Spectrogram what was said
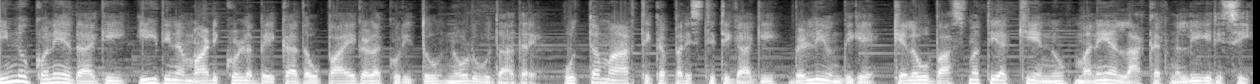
ಇನ್ನು ಕೊನೆಯದಾಗಿ, ಈ ದಿನ ಮಾಡಿಕೊಳ್ಳಬೇಕಾದ ಉಪಾಯಗಳ ಕುರಿತು ನೋಡುವುದಾದರೆ, ಉತ್ತಮ ಆರ್ಥಿಕ ಪರಿಸ್ಥಿತಿಗಾಗಿ, ಬೆಳ್ಳಿಯೊಂದಿಗೆ ಕೆಲವು ಬಾಸ್ಮತಿ ಅಕ್ಕಿಯನ್ನು ಮನೆಯ ಲಾಕರ್ನಲ್ಲಿ ಇರಿಸಿ.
